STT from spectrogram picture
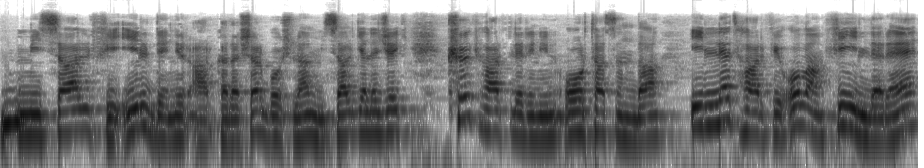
Misal fiil denir arkadaşlar. Boşluğa misal gelecek. Kök harflerinin ortasında illet harfi olan fiillere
